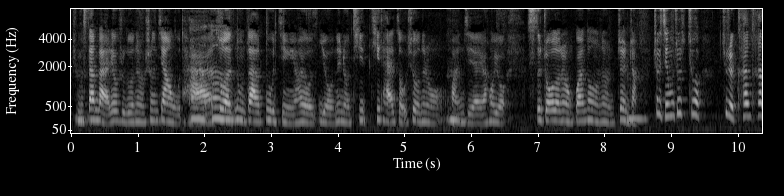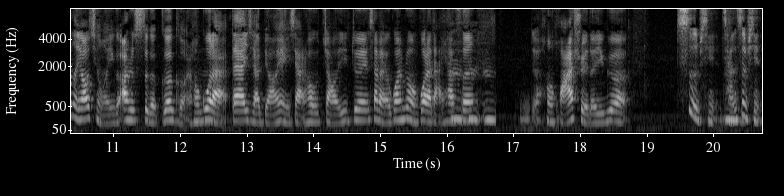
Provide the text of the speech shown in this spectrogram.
什么三百六十度那种升降舞台，嗯嗯做了那么大的布景，然后有有那种 T T 台走秀那种环节，然后有四周的那种观众的那种阵仗。这个节目就就就是堪堪的邀请了一个二十四个哥哥，然后过来、大家一起来表演一下，然后找一堆三百个观众过来打一下分，嗯很划水的一个次品残次品、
